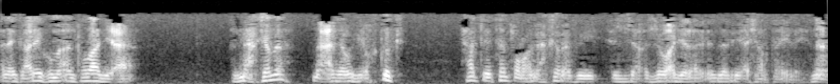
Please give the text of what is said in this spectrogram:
عليك عليكما أن تراجع المحكمة مع زوج أختك حتى تنظر المحكمة في الزواج الذي أشرت إليه. نعم.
